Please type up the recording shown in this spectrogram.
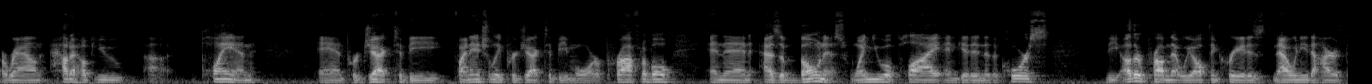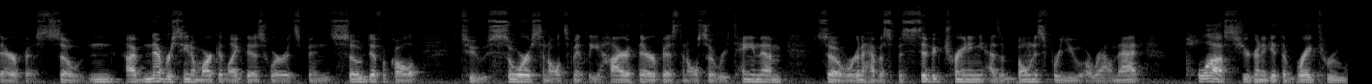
around how to help you uh, plan and project to be financially project to be more profitable. And then as a bonus, when you apply and get into the course, the other problem that we often create is now we need to hire therapists. So I've never seen a market like this where it's been so difficult to source and ultimately hire therapists and also retain them. So we're going to have a specific training as a bonus for you around that. Plus, you're going to get the breakthrough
